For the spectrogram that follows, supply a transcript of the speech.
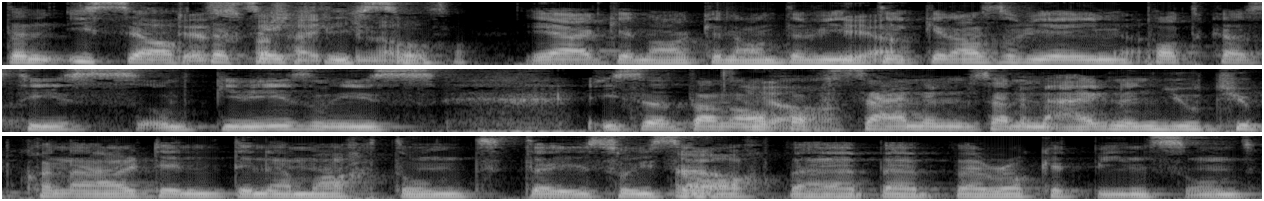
dann ist er auch der tatsächlich so. Ja, genau, genau. Und der, ja. genauso wie er im ja. Podcast ist und gewesen ist, ist er dann auch ja. auf seinem, seinem eigenen YouTube-Kanal, den, den er macht. Und da, so ist er auch bei, bei, bei Rocket Beans. Und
